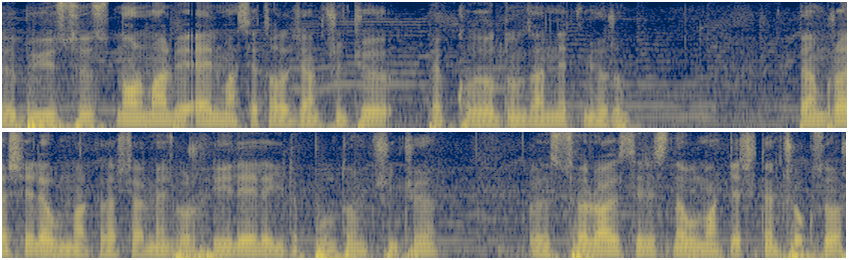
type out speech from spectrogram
e, büyüsüz normal bir elma set alacağım çünkü pek kolay olduğunu zannetmiyorum. Ben burayı şeyle buldum arkadaşlar. Mecbur hileyle girip buldum. Çünkü Survival serisinde bulmak gerçekten çok zor.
